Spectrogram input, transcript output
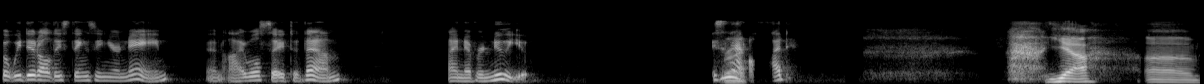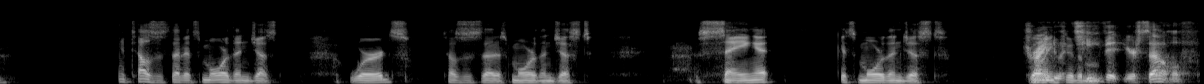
But we did all these things in your name. And I will say to them, I never knew you. Isn't right. that odd? Yeah. Um, it tells us that it's more than just words. It tells us that it's more than just saying it. It's more than just trying to achieve the, it yourself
